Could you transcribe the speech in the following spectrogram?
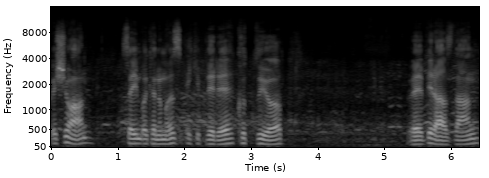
Ve şu an Sayın Bakanımız ekipleri kutluyor. Ve birazdan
